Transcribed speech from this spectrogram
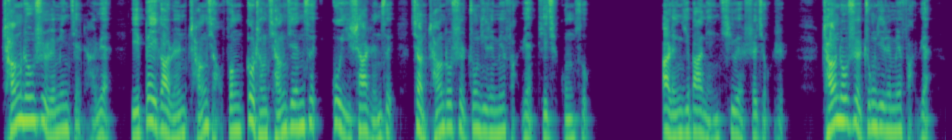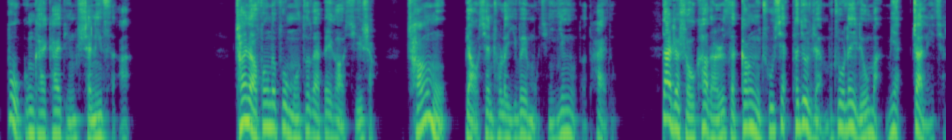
常州市人民检察院以被告人常晓峰构成强奸罪、故意杀人罪，向常州市中级人民法院提起公诉。二零一八年七月十九日，常州市中级人民法院不公开开庭审理此案。常晓峰的父母坐在被告席上，常母表现出了一位母亲应有的态度。戴着手铐的儿子刚一出现，他就忍不住泪流满面，站立起来。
